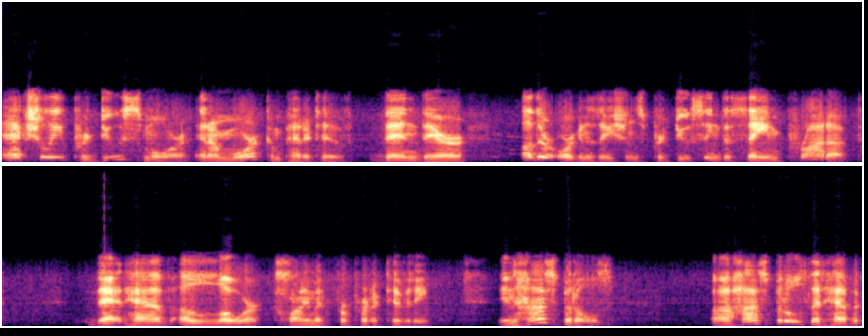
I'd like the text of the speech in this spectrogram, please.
actually produce more and are more competitive than their other organizations producing the same product that have a lower climate for productivity. In hospitals, uh, hospitals that have a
